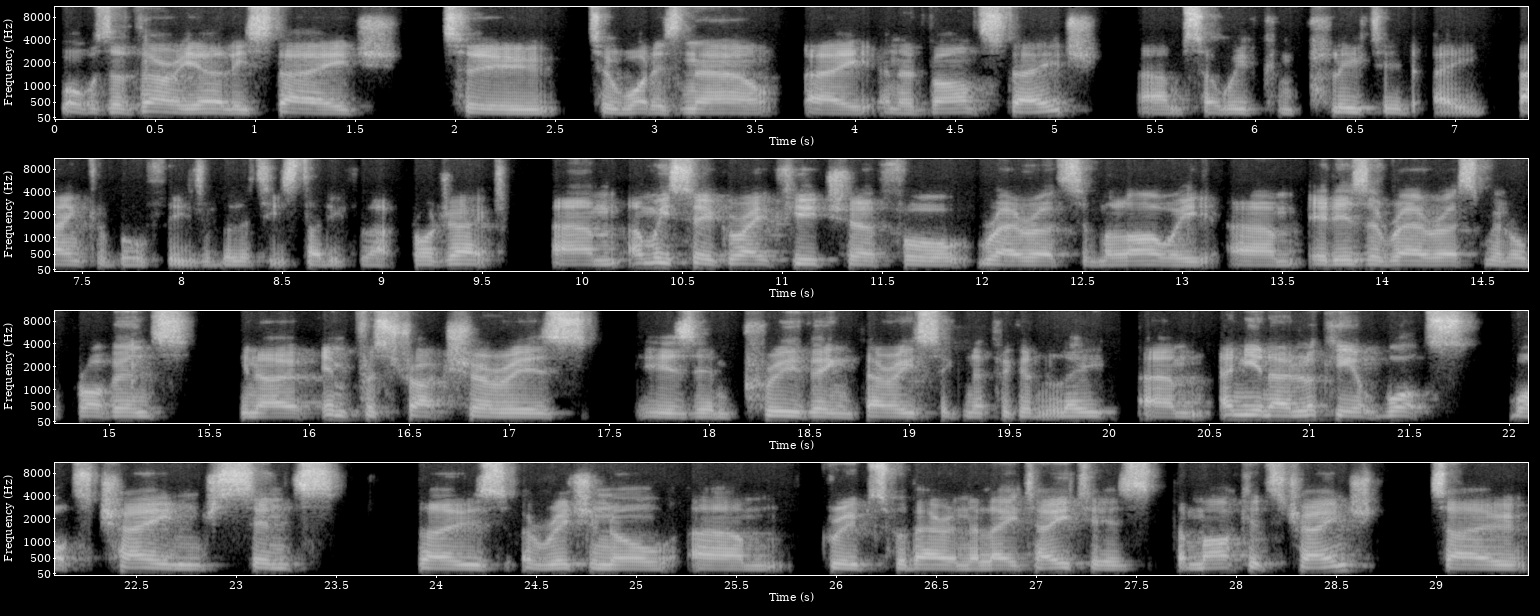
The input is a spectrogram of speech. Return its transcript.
what was a very early stage to to what is now a an advanced stage. Um, so we've completed a bankable feasibility study for that project, um, and we see a great future for rare earths in Malawi. Um, it is a rare earths mineral province you know, infrastructure is is improving very significantly. Um, and you know, looking at what's what's changed since those original um, groups were there in the late 80s, the market's changed. So,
